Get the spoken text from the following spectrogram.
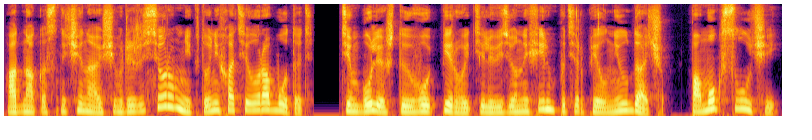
Однако с начинающим режиссером никто не хотел работать, тем более, что его первый телевизионный фильм потерпел неудачу. Помог случай.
